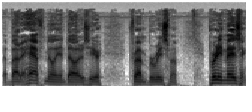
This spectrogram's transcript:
about a half million dollars here from Burisma. Pretty amazing.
